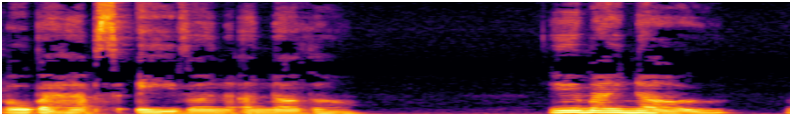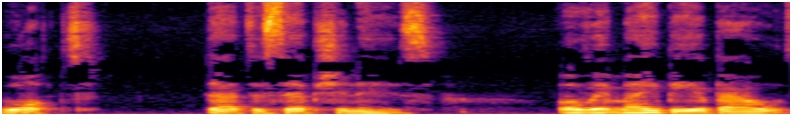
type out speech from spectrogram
or perhaps even another. You may know what that deception is, or it may be about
